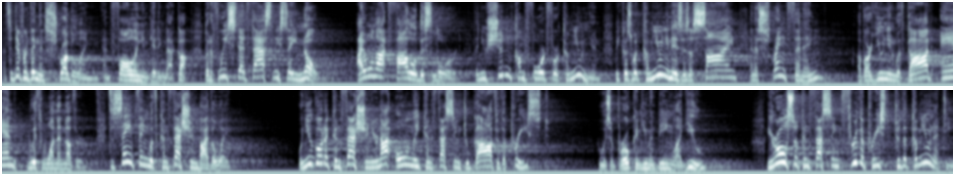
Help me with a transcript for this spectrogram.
That's a different thing than struggling and falling and getting back up. But if we steadfastly say, No, I will not follow this Lord, then you shouldn't come forward for communion because what communion is is a sign and a strengthening of our union with God and with one another. It's the same thing with confession, by the way. When you go to confession, you're not only confessing to God through the priest, who is a broken human being like you, you're also confessing through the priest to the community.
